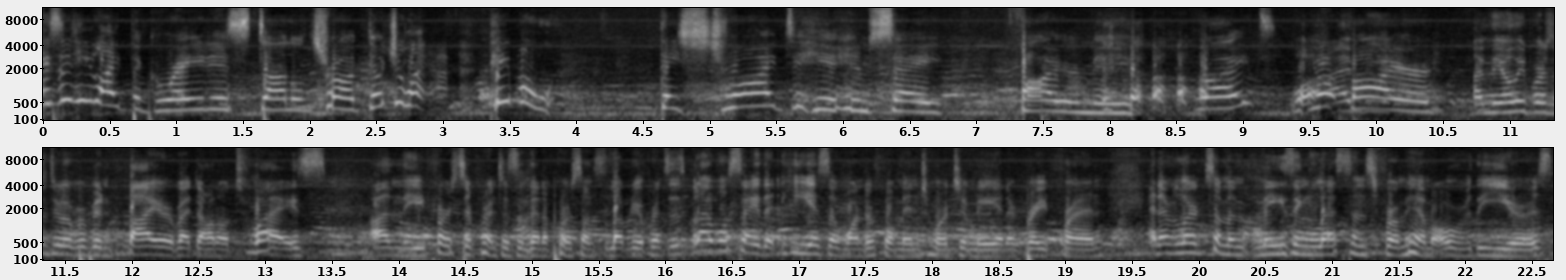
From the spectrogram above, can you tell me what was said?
Isn't he like the greatest Donald Trump? Don't you like people? They strive to hear him say, "Fire me," right? Well, You're I'm- fired. I'm the only person to have ever been fired by Donald twice on the first Apprentice and then, of course, on Celebrity Apprentice. But I will say that he is a wonderful mentor to me and a great friend. And I've learned some amazing lessons from him over the years.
